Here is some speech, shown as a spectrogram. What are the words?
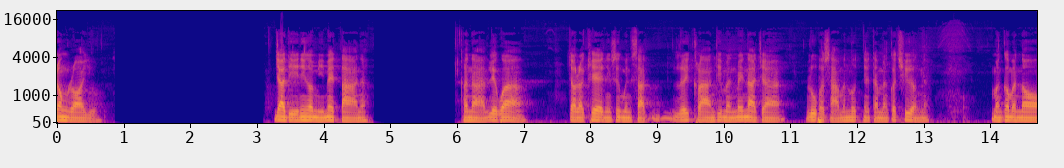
ร่องรอยอยู่ญาดีนี่ก็มีเมตตานะ ขนาดเรียกว่าจระเข้นี่ซึ่งเป็นสัตว์เลื้อยคลานที่มันไม่น่าจะรู้ภาษามนุษย์เนี่ยแต่มันก็เชื่องนะมันก็มานอ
